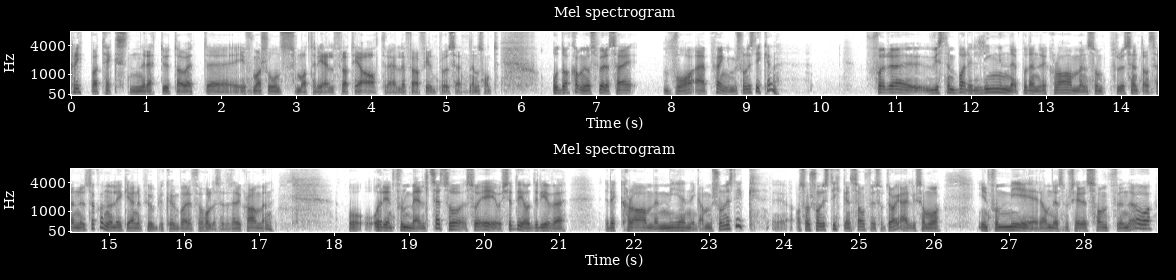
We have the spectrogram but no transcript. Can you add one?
klippa teksten rett ut av et eh, informasjonsmateriell fra teatret eller fra filmprodusenten eller noe sånt. Og da kan man jo spørre seg hva er poenget med journalistikken? For uh, hvis den bare ligner på den reklamen som produsentene sender ut, så kan jo like gjerne publikum bare forholde seg til reklamen. Og, og rent formelt sett så, så, er jo ikke det å drive reklame meninga med journalistikk. Eh, altså Journalistikkens samfunnsoppdrag er liksom å informere om det som skjer i samfunnet, og,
